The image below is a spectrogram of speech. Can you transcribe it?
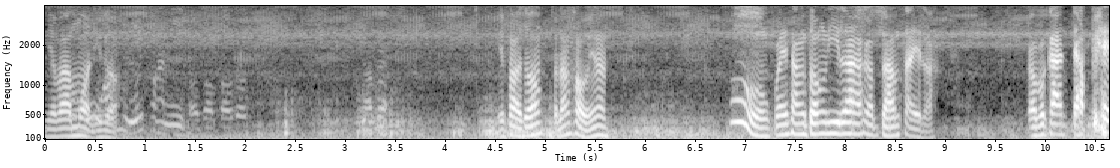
อย่าว่าหมดอีกหรอกเดี๋ยวเฝ้าท้องกำลังเข่าอยู่นั่นโอ้ไปทางท้องลีลาครับสามใส่เหรอกรรมการจับแพ้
